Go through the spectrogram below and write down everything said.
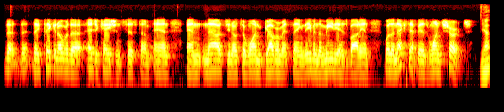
the, the they've taken over the education system. And and now it's you know it's a one government thing. Even the media has bought in. Well the next step is one church. Yeah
